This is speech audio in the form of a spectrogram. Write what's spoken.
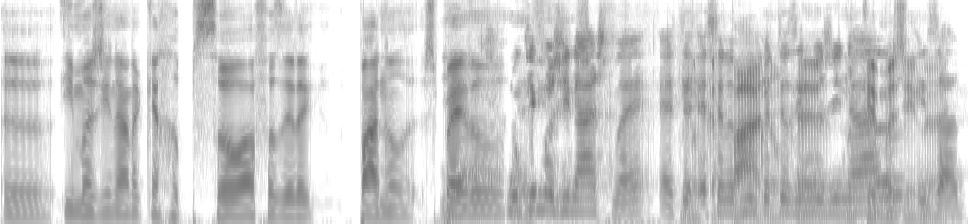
uh, imaginar aquela pessoa a fazer. Pá, não, espero. Yeah, nunca é imaginaste, não é? É, nunca, a cena pá, nunca, nunca teres imaginado. Nunca imaginei. Exato.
